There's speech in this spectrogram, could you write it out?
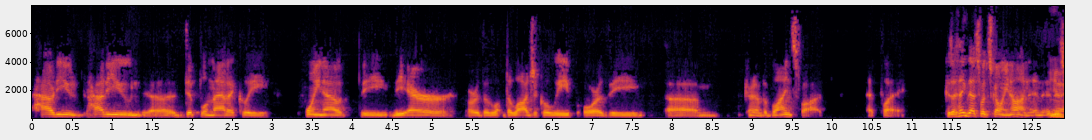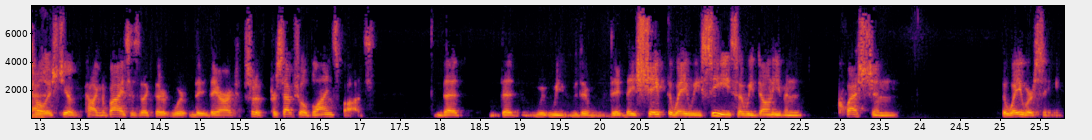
how do you how do you uh, diplomatically point out the the error or the the logical leap or the um, kind of the blind spot at play? Because I think that's what's going on. And, and yeah. this whole issue of cognitive bias is like they're, they, they are sort of perceptual blind spots that, that we, we they shape the way we see. So we don't even question the way we're seeing.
